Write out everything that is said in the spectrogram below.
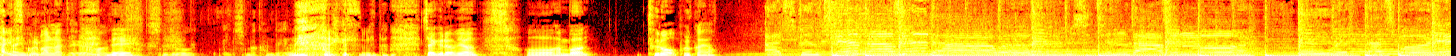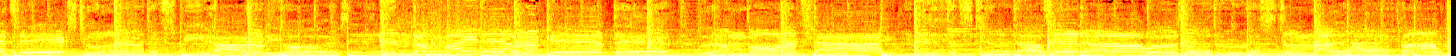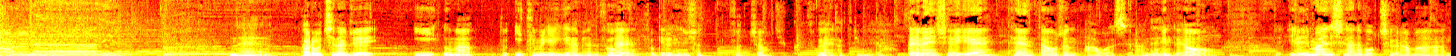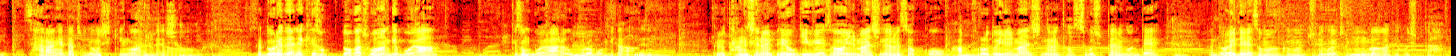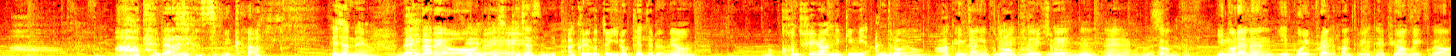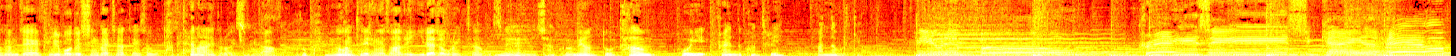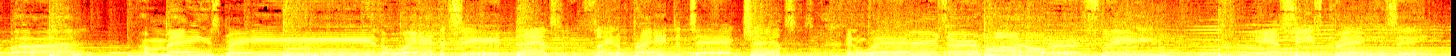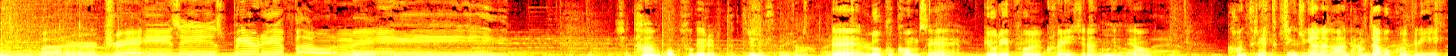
하이스쿨 발라드. 어, 네. 신조 신박한데요. 네, 알겠습니다. 자, 그러면 어 한번 들어볼까요? 바로 지난주에 이 음악 또 이 팀을 얘기하면서 네. 소개를 해주셨었죠. 소개 네. 부탁드립니다. 네넨쉐이의 10,000 Hours라는 네. 곡인데요. 1만 시간의 법칙을 아마 사랑에다 적용시킨 것 같아요. 그렇죠. 그러니까 노래 내내 계속 너가 좋아하는 게 뭐야? 계속 뭐야? 라고 음. 물어봅니다. 네. 그리고 당신을 배우기 위해서 1만 시간을 썼고 음. 앞으로도 1만 시간을 더 쓰고 싶다는 건데 네. 그러니까 너에 대해서만큼은 최고의 전문가가 되고 싶다. 아, 아 달달하지 않습니까? 괜찮네요. 네. 달달해요. 네, 네. 괜찮습니다. 아, 그리고 또 이렇게 들으면 뭐 컨트리라는 느낌이 안 들어요. 아 굉장히 부드러운 네, 팝이죠. 네, 네, 네, 네, 그렇습니다. 이 노래는 이 boyfriend country를 대표하고 있고요. 현재 빌보드 싱글 차트에서도 탑10 안에 들어 있습니다. 그렇군요. 컨트리 중에서 아주 이례적으로 히트하고 있습니다. 네, 자 그러면 또 다음 boyfriend country 만나볼게요. Beautiful, crazy, and wears her heart on her sleeve. Yeah, she's crazy, but her crazy's beautiful to me. 자, 다음 곡 소개를 부탁드리겠습니다. 네, 루크 콤스의 Beautiful Crazy라는 음. 곡인데요. 컨트리의 특징 중에 하나가 남자 보컬들이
